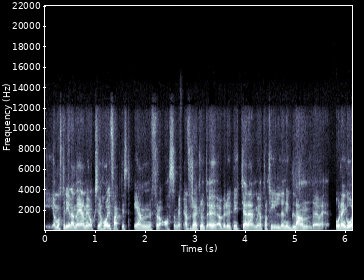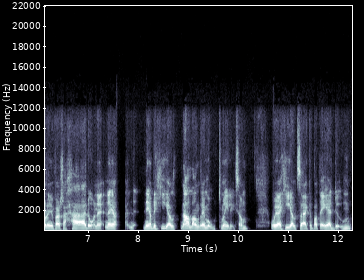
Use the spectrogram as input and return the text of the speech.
jag, måste dela med mig också. Jag har ju faktiskt en fras som jag, jag försöker inte överutnyttja den, men jag tar till den ibland. Och den går ungefär så här då. När, när, jag, när jag blir helt, när alla andra är emot mig liksom, och jag är helt säker på att det är dumt,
